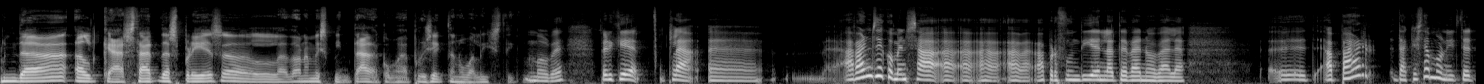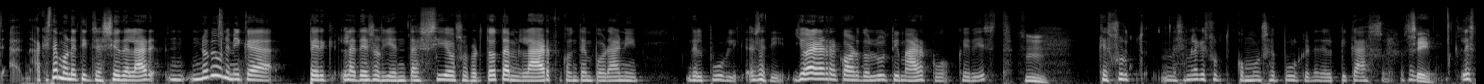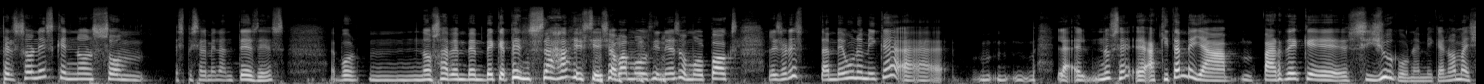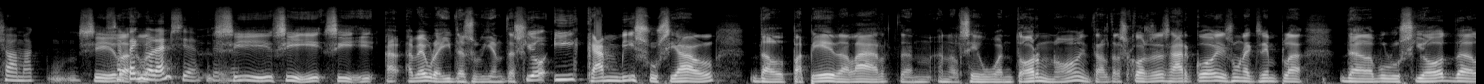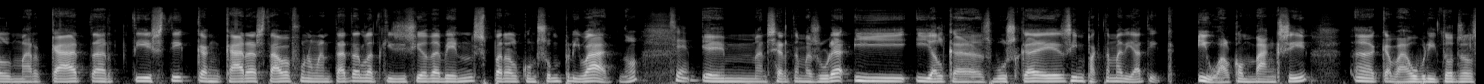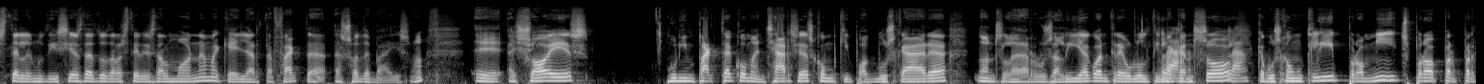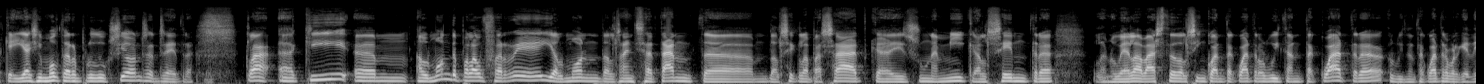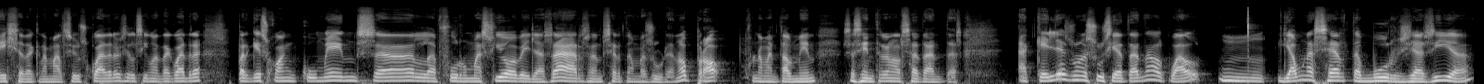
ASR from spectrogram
de el que ha estat després la dona més pintada com a projecte novel·lístic. Molt bé, perquè, clar, eh, abans de començar a, a, a, a aprofundir en la teva novel·la, eh, a part d'aquesta aquesta monetització de l'art, no veu una mica per la desorientació, sobretot amb l'art contemporani del públic? És a dir, jo ara recordo l'últim arco que he vist, Mm. Que surt, me sembla que surt com un sepulcre del Picasso. És a Sí. Les persones que no som especialment enteses, eh, bon, mm, no saben ben bé què pensar i si això va molts diners o molt pocs. Aleshores, també una mica eh, la, el, no sé, eh, aquí també hi ha part de que s'hi juga una mica, no?, amb això, amb sí, certa la, ignorància. La, sí, sí, sí. A, a veure, i desorientació i canvi social del paper de l'art en, en el seu entorn, no? Entre altres coses, Arco és un exemple de l'evolució del mercat artístic que encara estava fonamentat en l'adquisició de béns per al consum privat, no? Sí. Eh, en certa mesura, i, i el que es busca és impacte mediàtic igual com Banksy, eh, que va obrir tots els telenotícies de totes les teles del món amb aquell artefacte a Sotheby's. No? Eh, això és un impacte com en xarxes, com qui pot buscar ara doncs, la Rosalia quan treu l'última cançó, clar. que busca un clip però mig, però per, perquè hi hagi moltes reproduccions, etc. Clar, aquí eh, el món de Palau Ferrer i el món dels anys 70 del segle passat, que és una mica al centre, la novel·la basta del 54 al 84, el 84 perquè deixa de cremar els seus quadres i el 54 perquè és quan comença la formació a Belles Arts en certa mesura, no? Però fonamentalment se centra en els 70s. Aquella és una societat en la qual mm, hi ha una certa burgesia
